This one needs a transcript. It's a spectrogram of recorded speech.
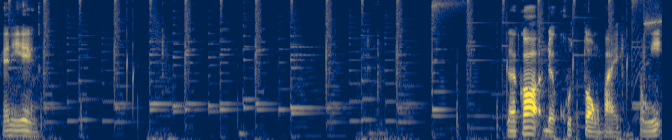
แค่นี้เอง แล้วก็เดี๋ยวขุดตรงไปตรงนี้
